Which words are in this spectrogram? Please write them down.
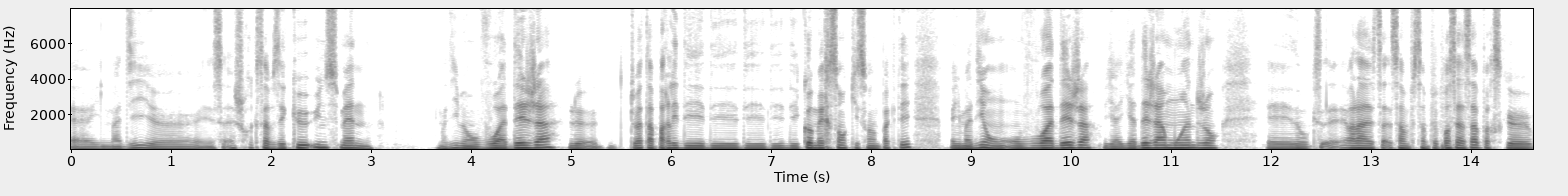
Euh, il m'a dit, je crois que ça faisait que une semaine. Il m'a dit, mais on voit déjà, le, tu vois, tu as parlé des, des, des, des, commerçants qui sont impactés, mais il m'a dit, on, on, voit déjà, il y, a, il y, a, déjà moins de gens. Et donc, voilà, ça, ça, me fait penser à ça parce que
